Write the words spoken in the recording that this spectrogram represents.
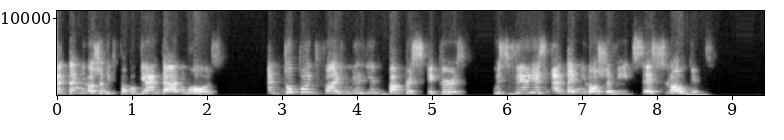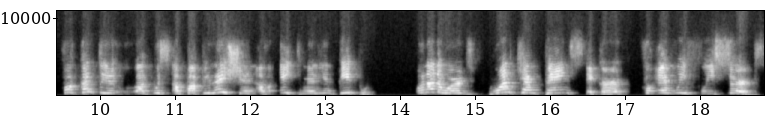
anti-Milosevic propaganda on walls, and 2.5 million bumper stickers with various anti-Milosevic uh, slogans. For a country uh, with a population of 8 million people. In other words, one campaign sticker for every three Serbs.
